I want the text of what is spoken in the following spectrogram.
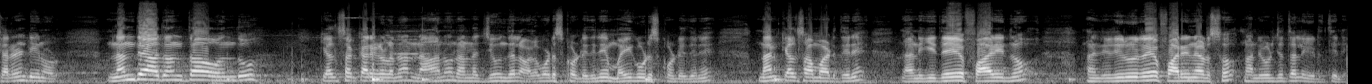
ಚರಂಡಿ ನೋಡು. ನನ್ನದೇ ಆದಂಥ ಒಂದು ಕೆಲಸ ಕಾರ್ಯಗಳನ್ನು ನಾನು ನನ್ನ ಜೀವನದಲ್ಲಿ ಅಳವಡಿಸ್ಕೊಂಡಿದ್ದೀನಿ, ಮೈಗೂಡಿಸ್ಕೊಂಡಿದ್ದೀನಿ. ನಾನು ಕೆಲಸ ಮಾಡ್ತೀನಿ, ನನಗಿದೇ ಫಾರಿನ್ನು ನಾನು ಇಲ್ಲಿರೋರೇ ಫಾರಿನರ್ಸು ನಾನು ಇವ್ರ ಜೊತೆಲಿ ಇರ್ತೀನಿ.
